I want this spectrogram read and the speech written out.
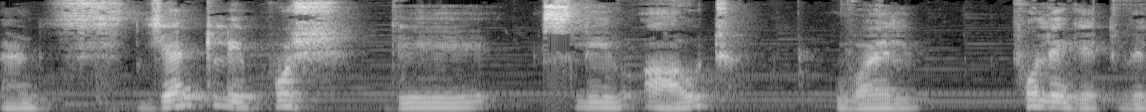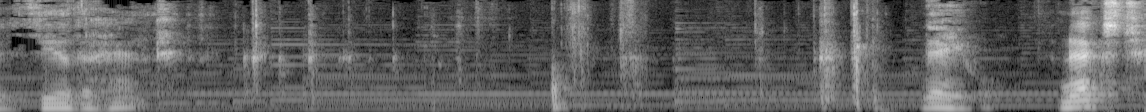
and gently push the sleeve out while pulling it with the other hand. There you go. Next,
